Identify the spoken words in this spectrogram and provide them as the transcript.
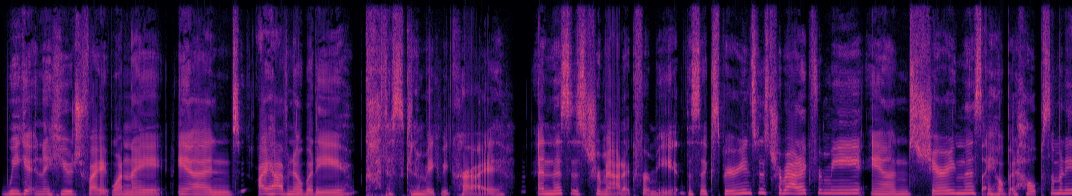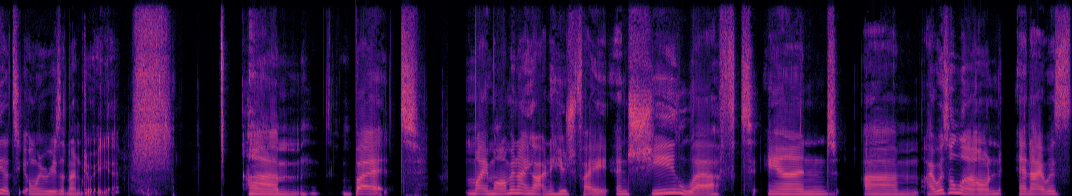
We get in a huge fight one night, and I have nobody. God, this is going to make me cry. And this is traumatic for me. This experience was traumatic for me. And sharing this, I hope it helps somebody. That's the only reason I'm doing it. Um, but my mom and I got in a huge fight and she left and um I was alone and I was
